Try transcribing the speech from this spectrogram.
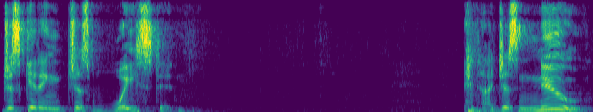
just getting just wasted. And I just knew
